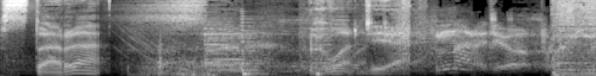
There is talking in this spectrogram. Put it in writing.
Стара гвардія. На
